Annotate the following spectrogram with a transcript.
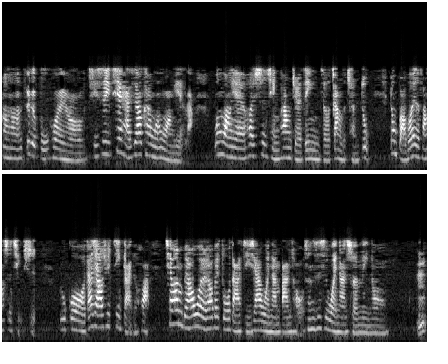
嗯，这个不会哦。其实一切还是要看温王爷啦。温王爷会视情况决定折账的程度，用宝贝的方式请示。如果大家要去祭改的话，千万不要为了要被多打几下为难班头，甚至是为难神明哦。嗯，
